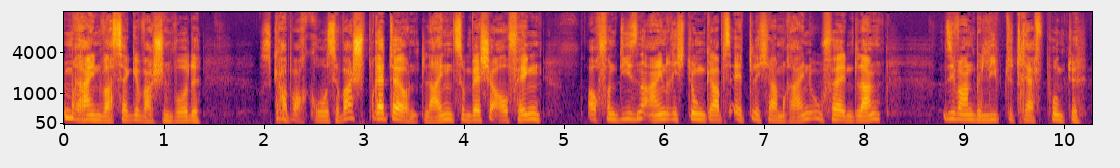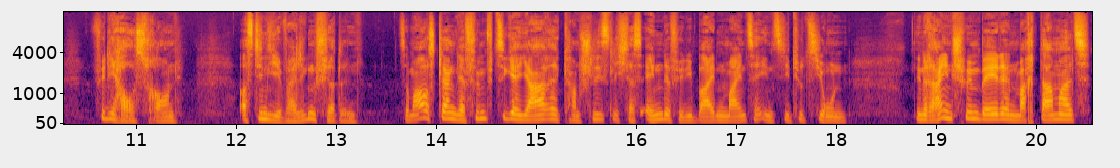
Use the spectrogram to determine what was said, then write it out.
im Rheinwasser gewaschen wurde. Es gab auch große Waschbretter und Leinen zum Wäscheaufhängen. Auch von diesen Einrichtungen gab es etliche am Rheinufer entlang. Sie waren beliebte Treffpunkte für die Hausfrauen aus den jeweiligen Vierteln. Zum Ausgang der 50er Jahre kam schließlich das Ende für die beiden Mainzer Institutionen. Den Rheinschwimmbädern macht damals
